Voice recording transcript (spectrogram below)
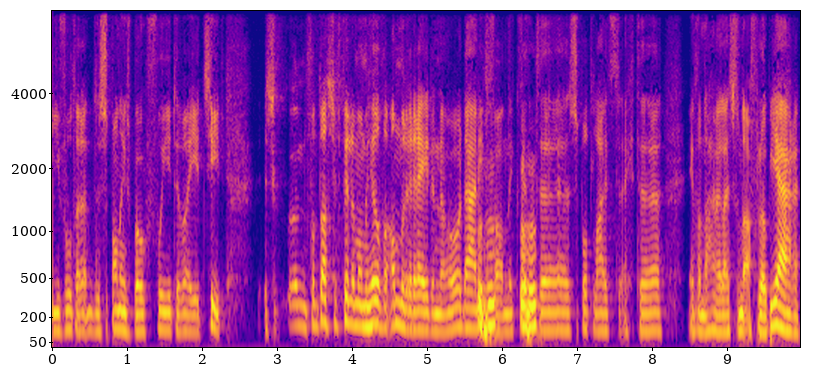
je voelt daar de spanningsboog voel je terwijl je het ziet. Het is een fantastische film om heel veel andere redenen hoor, daar niet Mhm. van. Ik vind eh, Spotlight echt eh, een van de highlights van de afgelopen jaren.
